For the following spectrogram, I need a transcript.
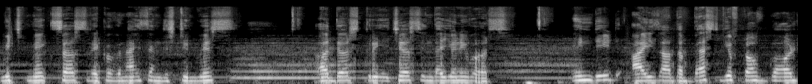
which makes us recognize and distinguish other creatures in the universe. Indeed, eyes are the best gift of God.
